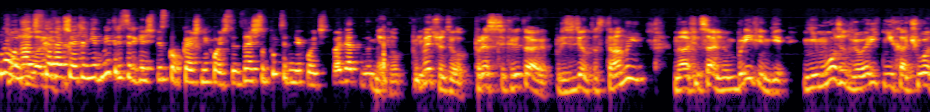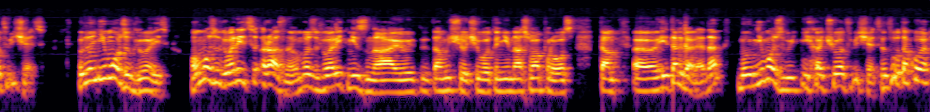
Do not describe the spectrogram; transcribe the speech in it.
Ну, тоже надо логично. сказать, что это не Дмитрий Сергеевич Песков, конечно, не хочет. Это значит, что Путин не хочет. Понятно. Нет, ну, понимаете, что он делал? Пресс-секретарь президента страны на официальном брифинге не может говорить «не хочу отвечать». Он не может говорить. Он может говорить разное, он может говорить «не знаю», там еще чего-то, не наш вопрос, там, э, и так далее, да? Но не может быть «не хочу отвечать». Это вот такое,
